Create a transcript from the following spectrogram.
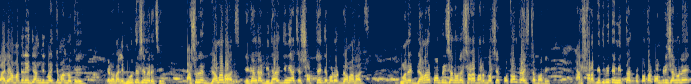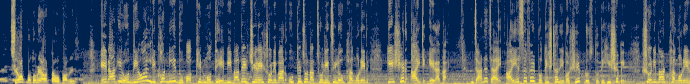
তাহলে আমাদের এই জাহাঙ্গীর ভাইকে মারলো কে? এটা তাহলে ভূত এসে মেরেছে। আসলে ড্রামাবাজ, এখানকার বিধায়ক যিনি আছে, সবচাইতে বড় ড্রামাবাজ। মানে ড্রামার কম্পিটিশন হলে সারা ভারতবর্ষে প্রথম প্রাইজটা পাবে। আর সারা পৃথিবীতে মিথ্যা কথা কম্পিটিশন হলে সেও প্রথমে অ্যাওয়ার্ডটাও পাবে। এর আগেও দেওয়াল লিখন নিয়ে দুপক্ষের মধ্যে বিবাদের জেরে শনিবার উত্তেজনা ছড়িয়েছিল ভাঙড়ের কেশের আইট এলাকায়। জানা যায় আইএসএফ এর প্রতিষ্ঠা দিবসের প্রস্তুতি হিসেবে শনিবার ভাঙড়ের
